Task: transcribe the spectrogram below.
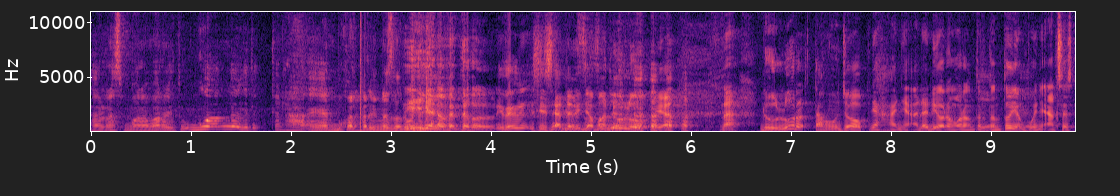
Harnas marah-marah gitu. Gua enggak gitu. Kan HN bukan Hari Nazarudin. Iya betul, itu sisa dari Sisa zaman dulu ya. Nah dulu tanggung jawabnya hanya ada di orang-orang tertentu yang punya akses.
